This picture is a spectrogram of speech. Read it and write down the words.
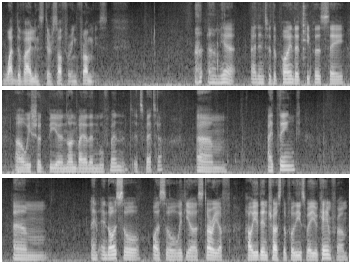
what the violence they're suffering from is. um, yeah, and into the point that people say uh, we should be a non-violent movement, it's better. Um, I think, um, and and also also with your story of how you didn't trust the police where you came from,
